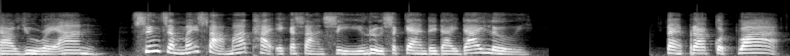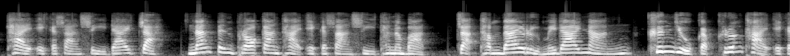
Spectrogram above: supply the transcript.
ดาวยูไรอันซึ่งจะไม่สามารถถ่ายเอกสารสีหรือสแกนใด ๆ ได้เลย แต่ปรากฏว่าถ่ายเอกสารสีได้จ้ะ นั่นเป็นเพราะการถ่ายเอกสารสีธนบัตรจะทำได้หรือไม่ได้นั้น ขึ้นอยู่กับเครื่องถ่ายเอก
